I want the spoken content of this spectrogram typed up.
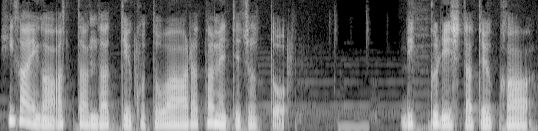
被害があったんだっていうことは改めてちょっとびっくりしたというか、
